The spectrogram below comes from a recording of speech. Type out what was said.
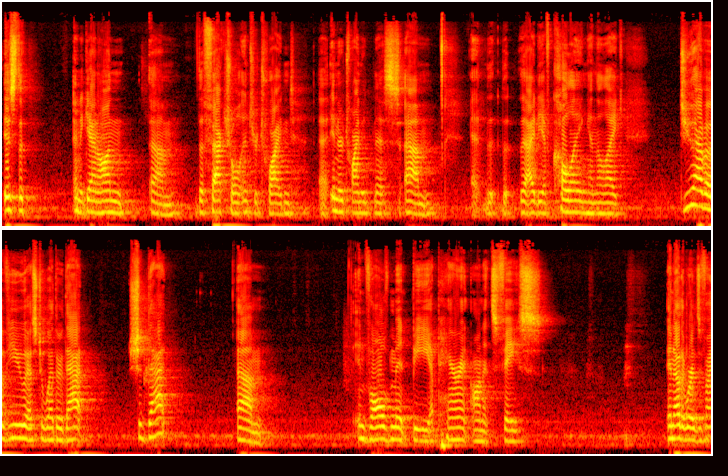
is the, and again, on um, the factual intertwined, uh, intertwinedness, um, the, the, the idea of culling and the like, do you have a view as to whether that, should that um, involvement be apparent on its face? In other words, if I,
